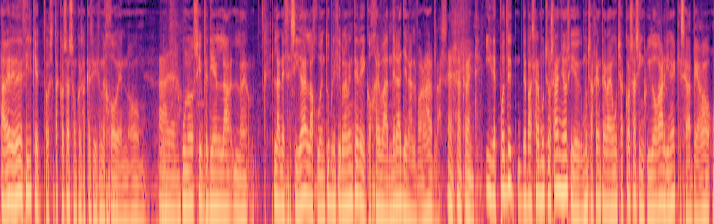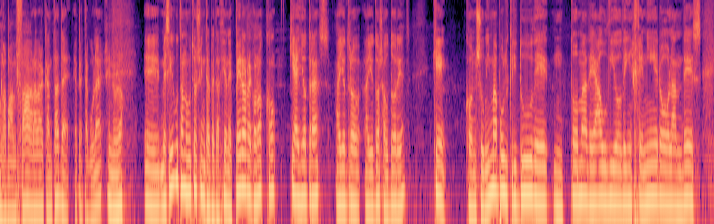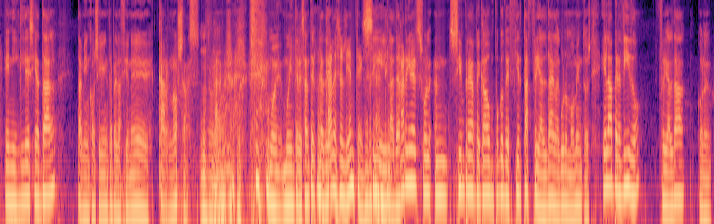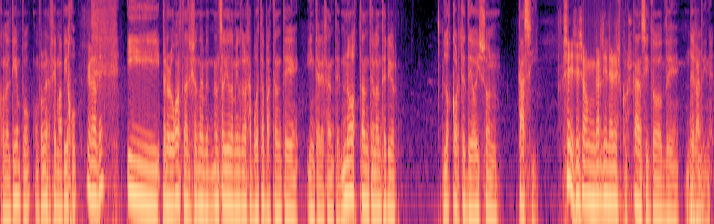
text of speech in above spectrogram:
A ver, he de decir que todas estas cosas son cosas que se dicen de joven, ¿no? Ah. Uno siempre tiene la, la- la necesidad en la juventud principalmente de coger banderas y enalborarlas. Exactamente. Y después de, de pasar muchos años y de que mucha gente grabe muchas cosas, incluido Gardiner, que se ha pegado una panzada a grabar cantatas espectacular, Sin duda. Eh, me sigue gustando mucho sus interpretaciones, pero reconozco que hay otras, hay otro, hay otros autores que con su misma pulcritud de mm, toma de audio de ingeniero holandés en iglesia tal, también consiguen interpretaciones carnosas. muy, muy interesantes. Las de- Carles el diente. Sí, las de Gardiner siempre ha pecado un poco de cierta frialdad en algunos momentos. Él ha perdido frialdad con el, con el tiempo, conforme se hace más viejo, y, pero luego han salido, han salido también otras apuestas bastante interesantes. No obstante lo anterior, los cortes de hoy son casi, Sí, sí, son gardinerescos. casi todos de, de Gardiner.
